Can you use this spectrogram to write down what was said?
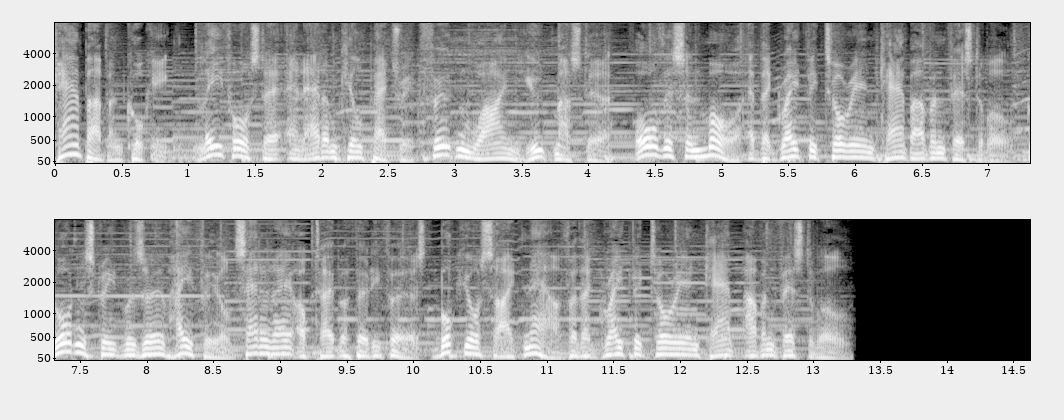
Camp oven cooking. Lee Forster and Adam Kilpatrick. Food and wine, Ute Muster. All this and more at the Great Victorian Camp Oven Festival. Gordon Street Reserve, Heyfield, Saturday, October 31st. Book your site now for the Great Victorian Camp Oven Festival.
